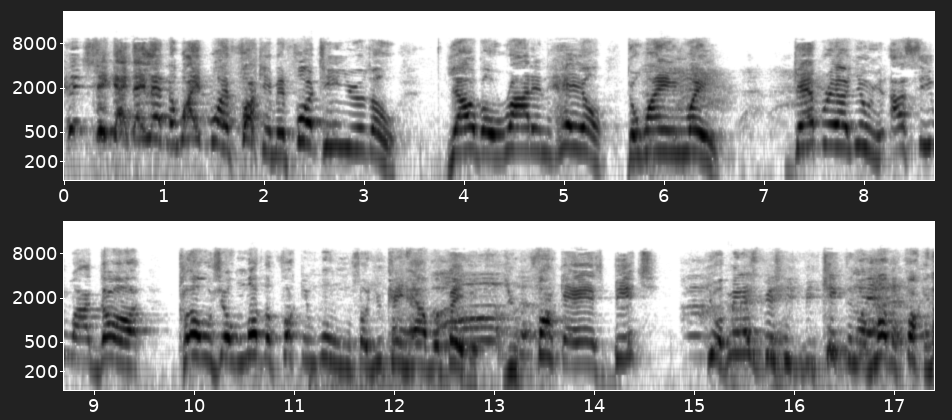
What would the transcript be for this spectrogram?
He, she got, they letting the white boy fuck him at 14 years old. Y'all go rot in hell, Dwyane Wade. Gabrielle Union, I see why God closed your motherfucking womb so you can't have a baby. You funk ass bitch. You a man, this bitch needs to be kicked in the motherfucking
